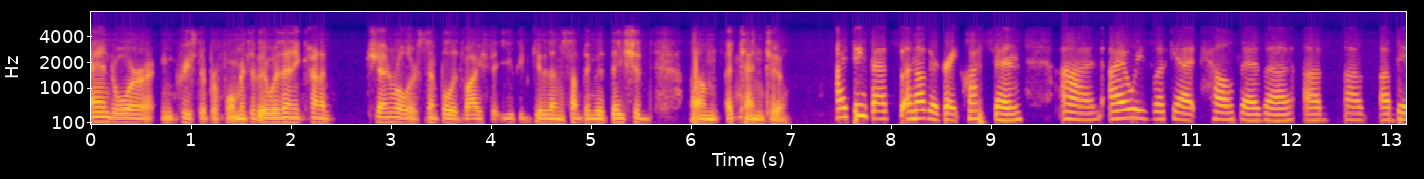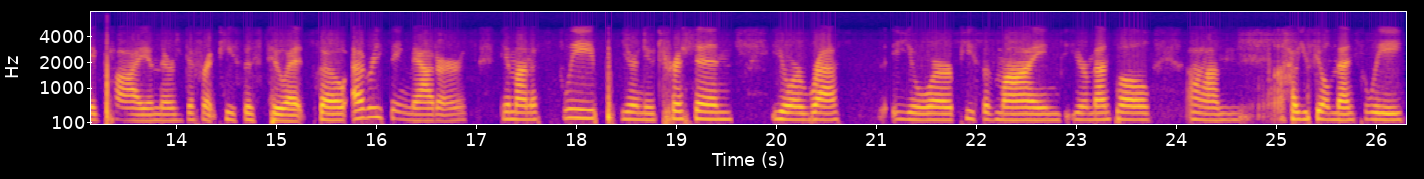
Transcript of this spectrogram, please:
and or increase their performance. If there was any kind of general or simple advice that you could give them, something that they should um, attend to. I think that's another great question. Uh, I always look at health as a, a, a, a big pie, and there's different pieces to it. So everything matters the amount of sleep, your nutrition, your rest, your peace of mind, your mental, um, how you feel mentally,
